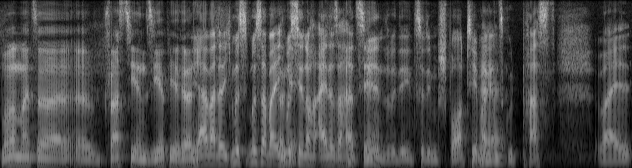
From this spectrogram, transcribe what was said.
Wollen wir mal zur äh, Trusty and Sirp hier hören? Ja, warte, ich muss, muss aber ich okay. muss hier noch eine Sache erzählen, Erzähl. die zu dem Sportthema ja, ganz ja. gut passt, weil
